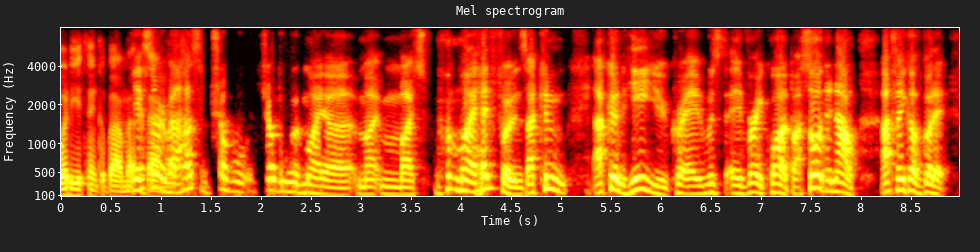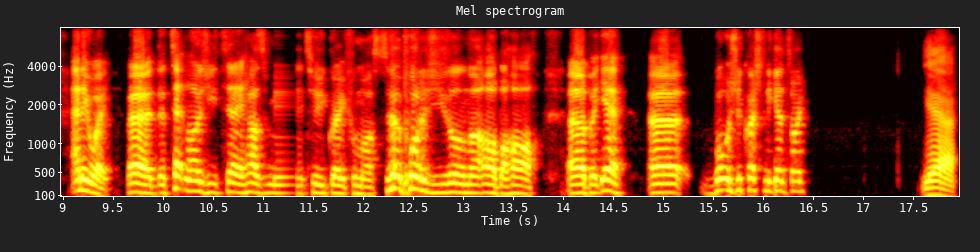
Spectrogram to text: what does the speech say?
What do you think about? Yeah, sorry, but I had some trouble trouble with my uh my my my headphones. I couldn't I couldn't hear you. It was uh, very quiet, but I saw it now. I think I've got it. Anyway, uh, the technology today hasn't been too great for us. Apologies on our behalf. Uh, but yeah, uh, what was your question again? Sorry. Yeah,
